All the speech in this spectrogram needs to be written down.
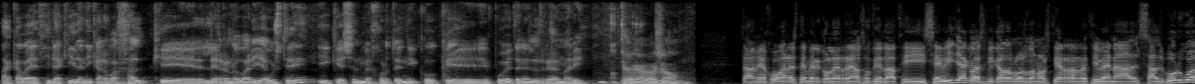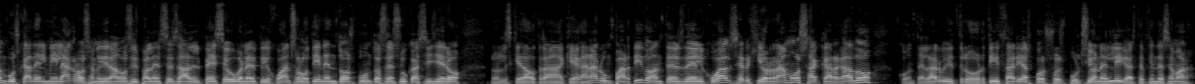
Acaba de decir aquí Dani Carvajal que le renovaría a usted y que es el mejor técnico que puede tener el Real Madrid. Tiene razón. También juegan este miércoles Real Sociedad y Sevilla. Clasificados los donostiarras reciben al Salzburgo. En busca del milagro se medirán los hispalenses al PSV en el Pijuán. Solo tienen dos puntos en su casillero. No les queda otra que ganar un partido antes del cual Sergio Ramos ha cargado contra el árbitro Ortiz Arias por su expulsión en Liga este fin de semana.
